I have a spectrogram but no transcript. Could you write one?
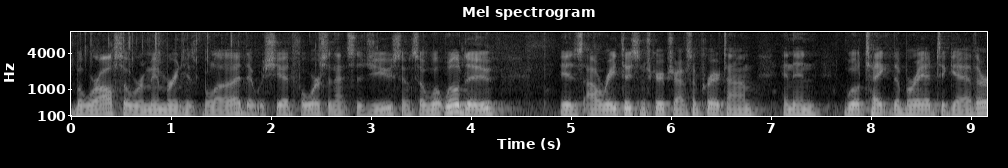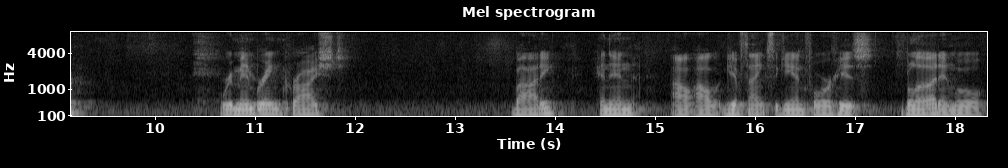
but we're also remembering his blood that was shed for us, and that's the juice. And so, what we'll do is I'll read through some scripture, have some prayer time, and then we'll take the bread together, remembering Christ's body, and then I'll, I'll give thanks again for his blood, and we'll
